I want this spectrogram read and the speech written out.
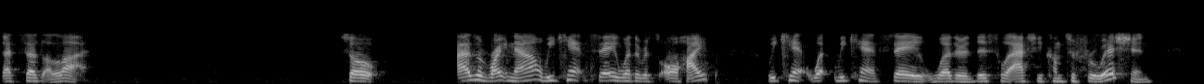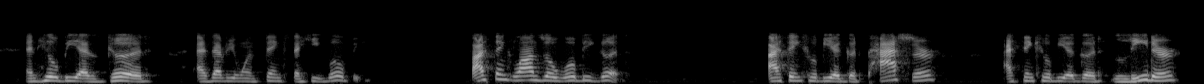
that says a lot. So, as of right now, we can't say whether it's all hype. We can't we can't say whether this will actually come to fruition, and he'll be as good as everyone thinks that he will be. I think Lonzo will be good. I think he'll be a good passer. I think he'll be a good leader.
